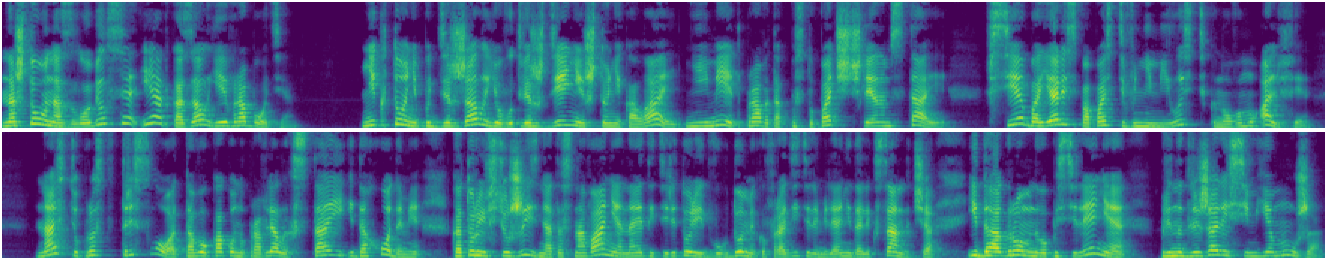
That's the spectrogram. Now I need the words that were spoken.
на что он озлобился и отказал ей в работе. Никто не поддержал ее в утверждении, что Николай не имеет права так поступать с членом стаи. Все боялись попасть в немилость к новому Альфе. Настю просто трясло от того, как он управлял их стаей и доходами, которые всю жизнь от основания на этой территории двух домиков родителями Леонида Александровича и до огромного поселения принадлежали семье мужа.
